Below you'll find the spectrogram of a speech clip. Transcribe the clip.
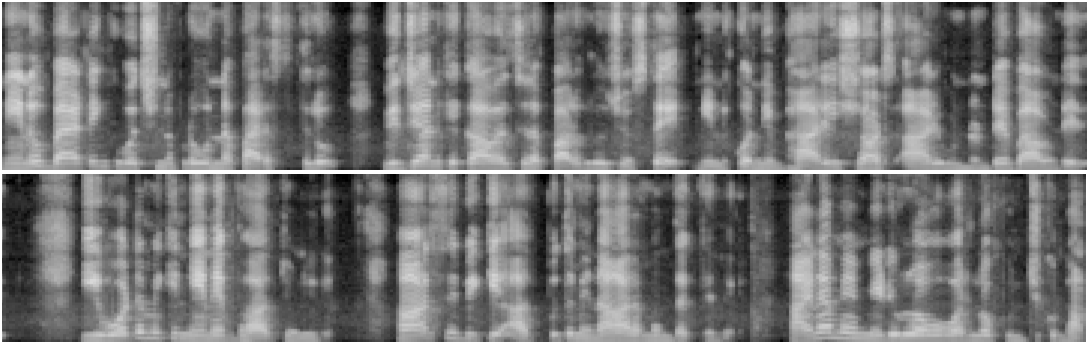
నేను బ్యాటింగ్కి వచ్చినప్పుడు ఉన్న పరిస్థితులు విజయానికి కావాల్సిన పరుగులు చూస్తే నేను కొన్ని భారీ షాట్స్ ఆడి ఉండుంటే బాగుండేది ఈ ఓటమికి నేనే బాధ్యుడిని. ఆర్సీబీకి అద్భుతమైన ఆరంభం దక్కింది. అయినా మేము మిడిల్ ఓవర్లో పుంజుకున్నాం.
